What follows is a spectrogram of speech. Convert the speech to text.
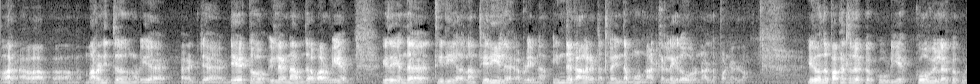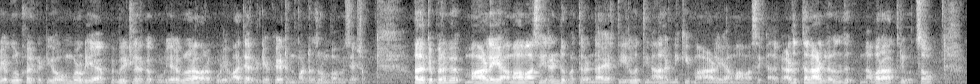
மர மரணித்ததனுடைய டே- டேட்டோ இல்லைன்னா வந்து அவளுடைய இது எந்த திதி அதெல்லாம் தெரியல அப்படின்னா இந்த காலகட்டத்தில் இந்த மூணு நாட்களில் ஏதோ ஒரு நாளில் பண்ணிடலாம். இது வந்து பக்கத்தில் இருக்கக்கூடிய கோவிலில் இருக்கக்கூடிய குருக்கள்கிட்டயோ உங்களுடைய வீட்டில் இருக்கக்கூடிய ரெகுலராக வரக்கூடிய வாத்தியார்கிட்டயோ கேட்டுன்னு பண்ணுறது ரொம்ப விசேஷம். அதற்கு பிறகு மாலைய அமாவாசை ரெண்டு பத்து ரெண்டாயிரத்தி இருபத்தி நாலு அன்னைக்கு மாலைய அமாவாசை. அதற்கு அடுத்த நாள்லேருந்து நவராத்திரி உற்சவம்.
